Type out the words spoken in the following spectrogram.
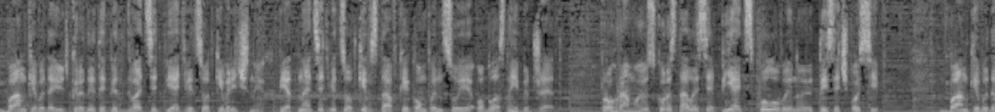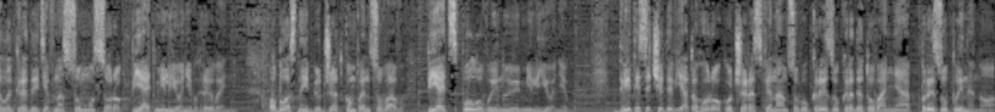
Банки видають кредити під 25% річних, 15% ставки компенсує обласний бюджет. Програмою скористалися 5,5 тисяч осіб. Банки видали кредитів на суму 45 мільйонів гривень. Обласний бюджет компенсував 5,5 мільйонів. 2009 року через фінансову кризу кредитування призупинено.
